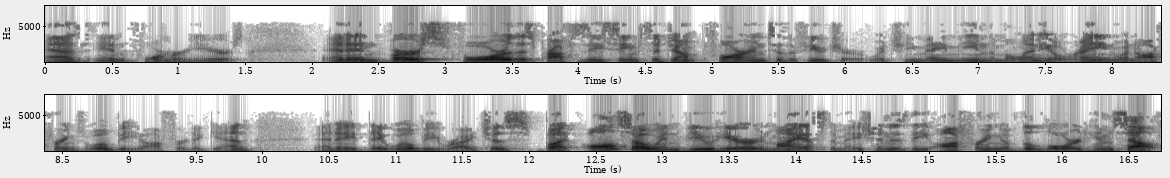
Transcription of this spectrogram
as in former years. And in verse 4, this prophecy seems to jump far into the future, which he may mean the millennial reign when offerings will be offered again and they, will be righteous. But also in view here, in my estimation, is the offering of the Lord Himself.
